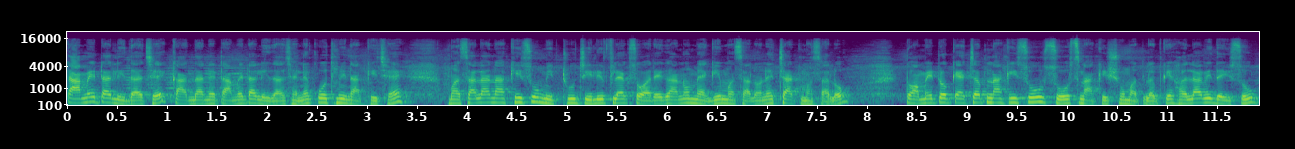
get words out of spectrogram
ટામેટાં લીધા છે. કાંદાને ટામેટા લીધા છે અને કોથમીર નાખી છે. મસાલા નાખીશું, મીઠું ચીલી ફ્લેક્સ ઓરેગાનો મેગી મસાલો અને ચાટ મસાલો. ટોમેટો કેચઅપ નાખીશું, સોસ નાખીશું, મતલબ કે હલાવી દઈશું.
